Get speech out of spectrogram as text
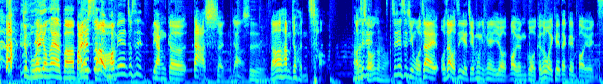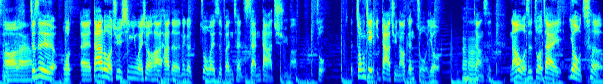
就不会用 app 啊，反正坐在我旁边就是两个大婶这样，是，然后他们就很吵。啊这件吵什么？这件事情我在我在我自己的节目里面也有抱怨过，可是我也可以再跟你抱怨一次。好啊来啊，就是我呃，大家如果去信义威秀的话，它的那个座位是分成三大区嘛，左中间一大区，然后跟左右嗯这样子。然后我是坐在右侧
